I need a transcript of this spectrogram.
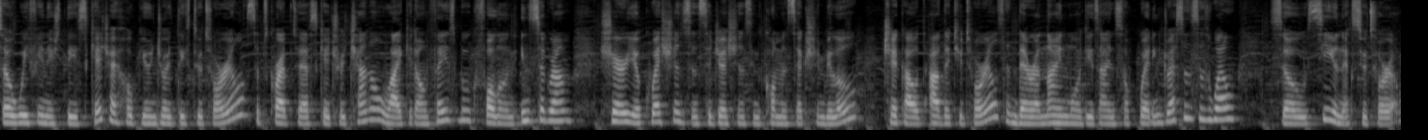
So we finished this sketch, I hope you enjoyed this tutorial. Subscribe to F-Sketcher channel, like it on Facebook, follow on Instagram, share your questions and suggestions in comment section below. Check out other tutorials and there are 9 more designs of wedding dresses as well. So see you next tutorial.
